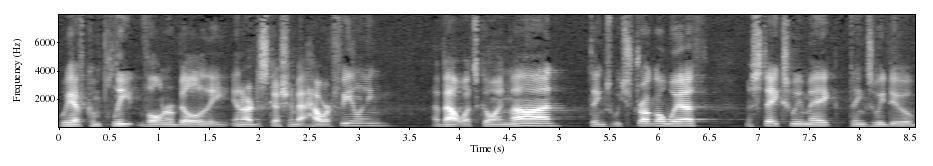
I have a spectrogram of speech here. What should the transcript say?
We have complete vulnerability in our discussion about how we're feeling, about what's going on, things we struggle with, mistakes we make, things we do,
